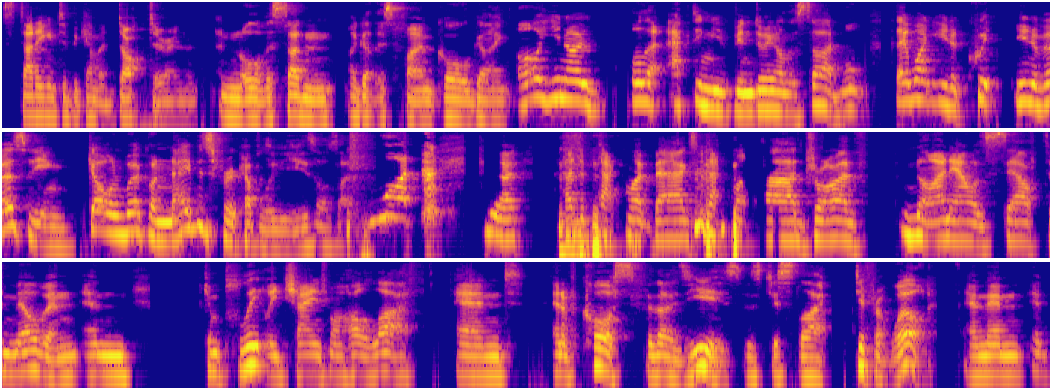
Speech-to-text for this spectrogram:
studying to become a doctor, and and all of a sudden I got this phone call going, "Oh, you know, all that acting you've been doing on the side. Well, they want you to quit university and go and work on Neighbours for a couple of years." I was like, "What?" you know, had to pack my bags, pack my car, drive nine hours south to Melbourne, and completely changed my whole life. And and of course, for those years, it was just like different world. And then it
